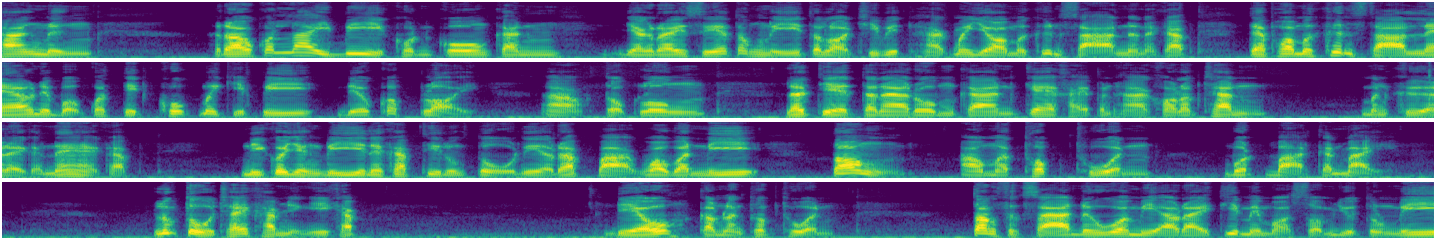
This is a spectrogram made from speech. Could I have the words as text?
ทางหนึ่ง เราก็ไล่บี้คนโกงกันอย่างไรเสียต้องหนีตลอดชีวิตหากไม่ยอมมาขึ้นศาลนะนะครับ แต่พอมาขึ้นศาลแล้วเนี่ยบอกว่าติดคุกไม่กี่ปี เดี๋ยวก็ปล่อย อ้าวตกลง แล้วเจตนารมณ์การแก้ไขปัญหาคอร์รัปชันมันคืออะไรกันแน่ครับ นี่ก็ยังดีนะครับที่ลุงตู่เนี่ยรับปากว่าวันนี้ต้องเอามาทบทวนบทบาทกันใหม่ ลุงตู่ใช้คำอย่างนี้ครับ เดี๋ยวกำลังทบทวน ต้องศึกษาดูว่ามีอะไรที่ไม่เหมาะสมอยู่ตรงนี้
